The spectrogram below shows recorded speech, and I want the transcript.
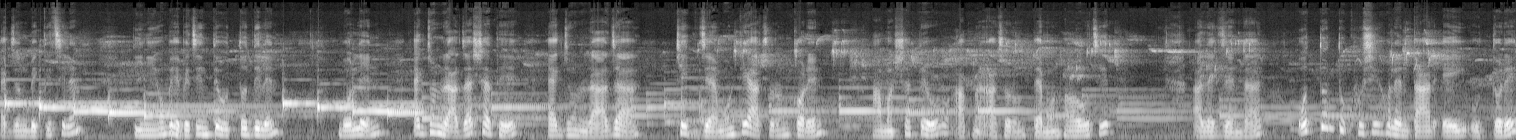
একজন ব্যক্তি ছিলেন। তিনিও ভেবেচিন্তে উত্তর দিলেন, বললেন, একজন রাজার সাথে একজন রাজা ঠিক যেমনটি আচরণ করেন, আমার সাথেও আপনার আচরণ তেমন হওয়া উচিত। আলেকজান্ডার অত্যন্ত খুশি হলেন তার এই উত্তরে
